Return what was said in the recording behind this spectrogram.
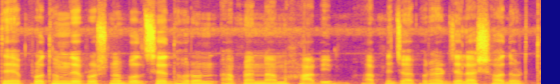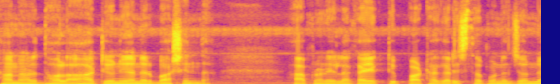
তে প্রথম যে প্রশ্ন বলছে, ধরুন আপনার নাম হাবিব, আপনি জয়পুরহাট জেলার সদর থানার ধলাহাট ইউনিয়নের বাসিন্দা। আপনার এলাকায় একটি পাঠাগার স্থাপনের জন্য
